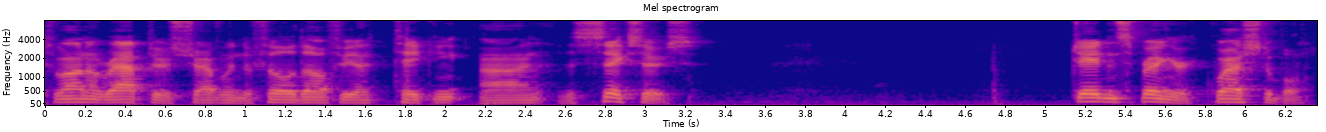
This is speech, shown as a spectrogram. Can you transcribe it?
Toronto Raptors traveling to Philadelphia, taking on the Sixers. Jaden Springer, questionable.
